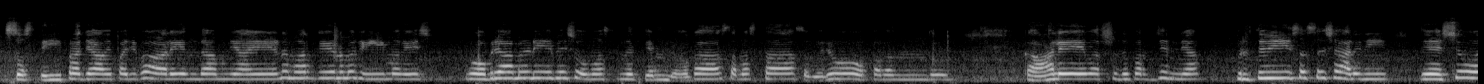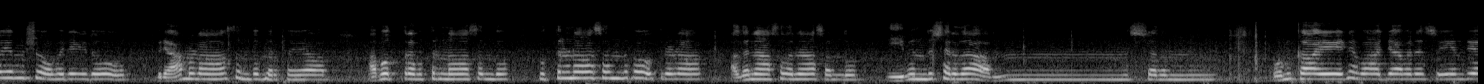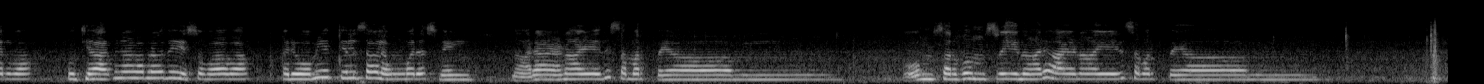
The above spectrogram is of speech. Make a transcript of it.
സ്വസ്തി പ്രജാ പരിപാലയന്താം ന്യായേണ മാർഗേണ മഹീമഹേഷ് ഗോബ്രാഹ്മണേഭ്യ സോമസ്തു നിത്യം ലോകാ സമസ്ത സുഗുരോ ഭവന്തു. കാലേ വർഷതു പർജന്യ പൃഥ്വീ സസ്യശാലിനി ദേശോയം ശോഭരയിതോ ബ്രാഹ്മണാ സന്തു നിർഭയാ അപുത്രപുത്രണാ സന്തു പുത്രണാ സന്തു പൗത്രണ അദനാ സദനാ സന്തു ജീവന്തു ശരദാം ശതം ഓം കായേന ബുദ്ധ്യാത്മനാഭ്രവതേ സ്വഭാവ. കരോമിയത്തിൽ സകലം വരസ്മൈ. നാരായണായത് സമർപ്പയാമി. ഓം സർവം ശ്രീനാരായണായ സമർപ്പയാമി.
